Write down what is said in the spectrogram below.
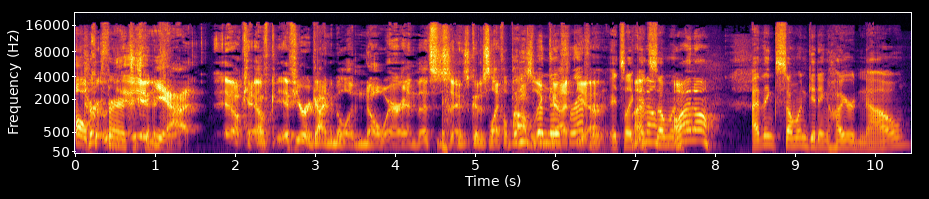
oh, Kirk Ferentz is to yeah. Okay, if you're a guy in the middle of nowhere and that's as good as life will but probably he's been there get, forever. Yeah. It's like I it's know. someone. Oh, I know. I think someone getting hired now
